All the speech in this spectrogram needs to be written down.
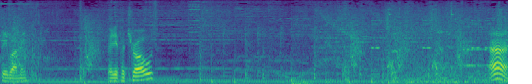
see what I mean? Ready for trolls? Ah.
